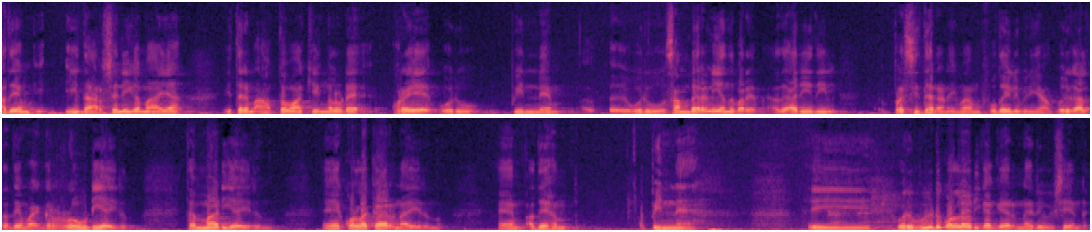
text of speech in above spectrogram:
അദ്ദേഹം ഈ- ദാർശനികമായ ഇത്തരം ആപ്തവാക്യങ്ങളുടെ കുറേ ഒരു പിന്നെ ഒരു സംഭരണി എന്ന് പറയുന്നത്. അത് ആ രീതിയിൽ പ്രസിദ്ധനാണ് ഇമാം ഫുദൈൽ ബിനിയാം ഒരു കാലത്ത് അദ്ദേഹം ഭയങ്കര റൗഡിയായിരുന്നു തെമ്മാടിയായിരുന്നു കൊള്ളക്കാരനായിരുന്നു. അദ്ദേഹം പിന്നെ ഈ ഒരു വീട് കൊള്ളയടിക്കാൻ കയറുന്ന ഒരു വിഷയമുണ്ട്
